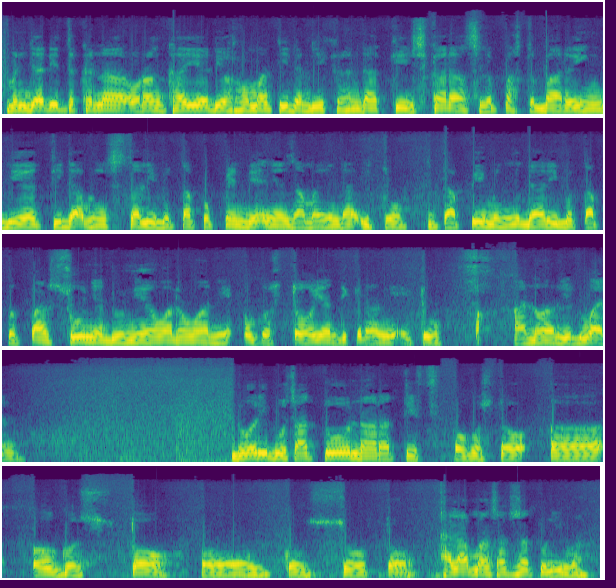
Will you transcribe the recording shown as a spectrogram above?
menjadi terkenal orang kaya dihormati dan dikehendaki. Sekarang selepas terbaring dia tidak menyesali betapa pendeknya zaman indah itu tetapi menyedari betapa palsunya dunia warna-warni Augusto yang dikenali itu. Anwar Ridwan 2001 naratif Augusto uh, Augusto Augusto halaman 115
